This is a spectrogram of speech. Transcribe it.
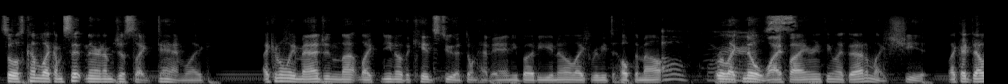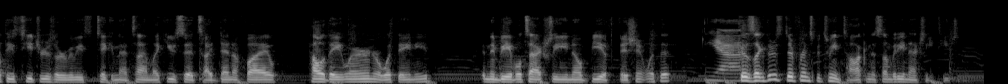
So it's kind of like I'm sitting there and I'm just like, damn, like I can only imagine not like you know the kids too that don't have anybody, you know, like really to help them out, Oh, of or like no. Wi-Fi or anything like that. I'm like, shit. Like I doubt these teachers are really taking that time, like you said, to identify how they learn or what they need, and then be able to actually you know be efficient with it. Yeah. Because like there's difference between talking to somebody and actually teaching them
